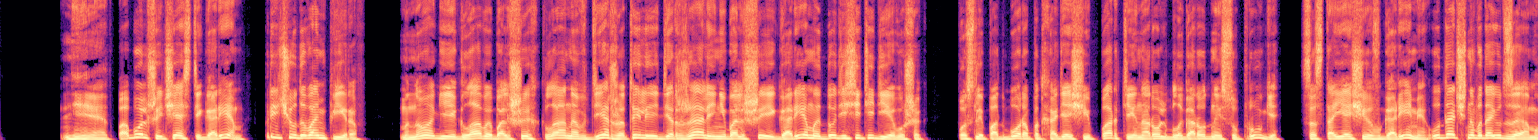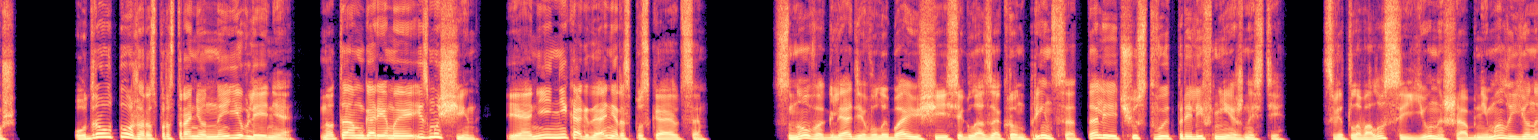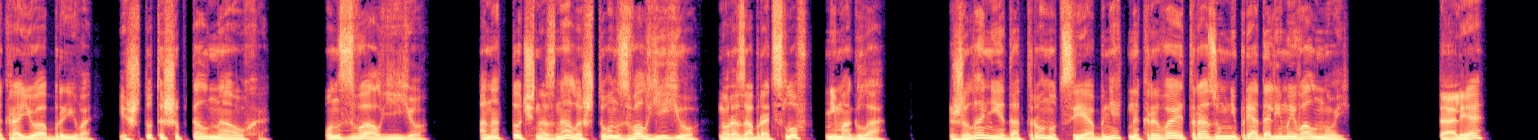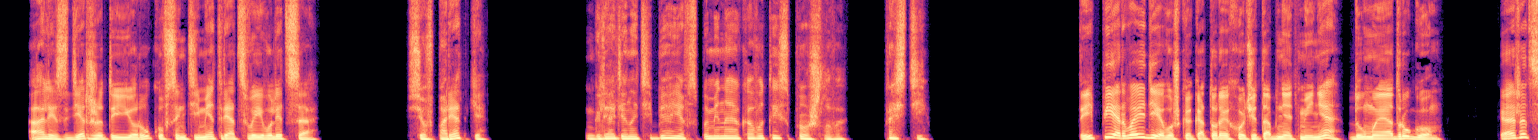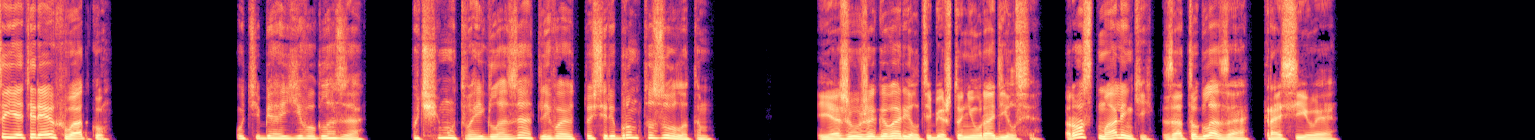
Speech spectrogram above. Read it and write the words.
Нет, по большей части гарем – причуда вампиров. Многие главы больших кланов держат или держали небольшие гаремы до десяти девушек, После подбора подходящей партии на роль благородной супруги, состоящих в гареме, удачно выдают замуж. У дроу тоже распространенное явление, но там гаремы из мужчин, и они никогда не распускаются. Снова глядя в улыбающиеся глаза кронпринца, Талия чувствует прилив нежности. Светловолосый юноша обнимал ее на краю обрыва и что-то шептал на ухо. Он звал ее. Она точно знала, что он звал ее, но разобрать слов не могла. Желание дотронуться и обнять накрывает разум непреодолимой волной. «Талия?» Алис держит ее руку в сантиметре от своего лица. «Все в порядке?» Глядя на тебя, я вспоминаю кого-то из прошлого. Прости. Ты первая девушка, которая хочет обнять меня, думая о другом. Кажется, я теряю хватку. У тебя его глаза. Почему твои глаза отливают то серебром, то золотом? Я же уже говорил тебе, что не уродился. Рост маленький, зато глаза красивые.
